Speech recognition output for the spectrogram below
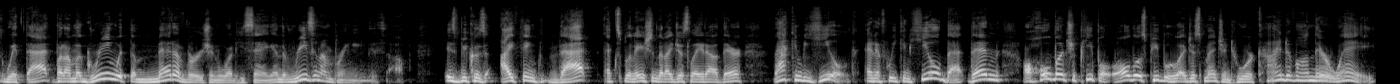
with that, but I'm agreeing with the meta version what he's saying. And the reason I'm bringing this up is because I think that explanation that I just laid out there, that can be healed. And if we can heal that, then a whole bunch of people, all those people who I just mentioned who are kind of on their way,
